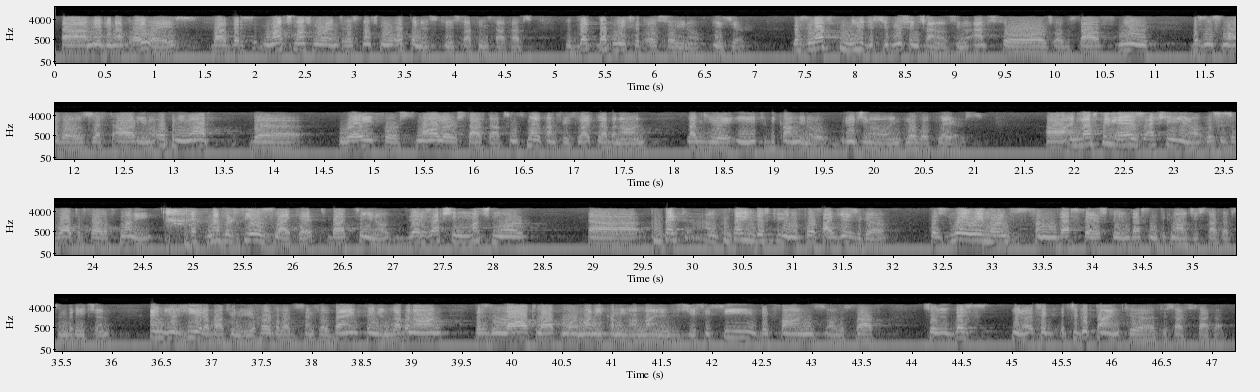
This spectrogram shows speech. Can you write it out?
Uh, maybe not always, but there's much, much more interest, much more openness to starting startups. That, that makes it also, you know, easier. There's a lot of new distribution channels, you know, app stores, all the stuff, new business models that are, you know, opening up the way for smaller startups in small countries like Lebanon, like the UAE, to become, you know, regional and global players. Uh, and last thing is actually, you know, this is a waterfall of money. It never feels like it, but you know, there is actually much more. Uh, compared to, I'm comparing this to you know four or five years ago. There's way way more interest from investors to invest in technology startups in the region, and you'll hear about you know you heard about the central bank thing in Lebanon. There's a lot lot more money coming online in the GCC, big funds, all the stuff. So there's you know it's a it's a good time to uh, to start a startup.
